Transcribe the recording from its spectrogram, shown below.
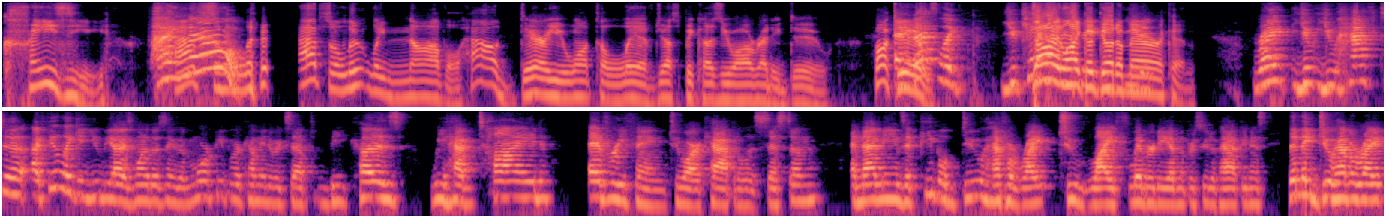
Crazy. I know. Absolutely novel. How dare you want to live just because you already do? Fuck And you. that's like you can't Die like a good American. right? You you have to. I feel like a UBI is one of those things that more people are coming to accept because we have tied everything to our capitalist system, and that means if people do have a right to life, liberty, and the pursuit of happiness, then they do have a right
